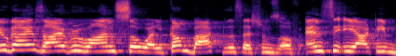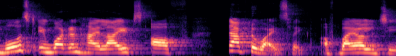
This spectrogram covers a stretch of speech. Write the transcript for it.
you guys, hi everyone. So welcome back to the sessions of NCERT most important highlights of chapter wise like of biology.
